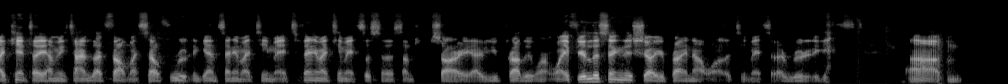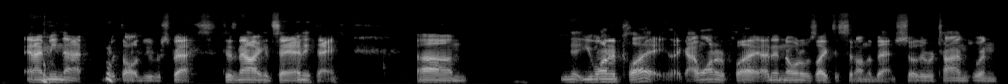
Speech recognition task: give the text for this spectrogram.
I can't tell you how many times I felt myself rooting against any of my teammates. If any of my teammates listen to this, I'm sorry. I, you probably weren't one. If you're listening to this show, you're probably not one of the teammates that I rooted against. Um, and I mean that with all due respect, because now I can say anything. Um, you wanted to play. Like I wanted to play. I didn't know what it was like to sit on the bench. So there were times when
